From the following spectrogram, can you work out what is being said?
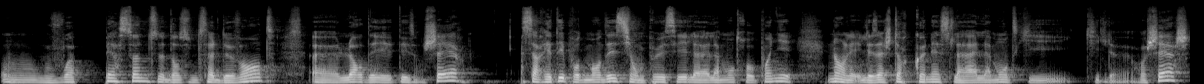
On voit personne dans une salle de vente lors des, des enchères s'arrêter pour demander si on peut essayer la, montre au poignet. Non, les, acheteurs connaissent la, montre qu'ils recherchent.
